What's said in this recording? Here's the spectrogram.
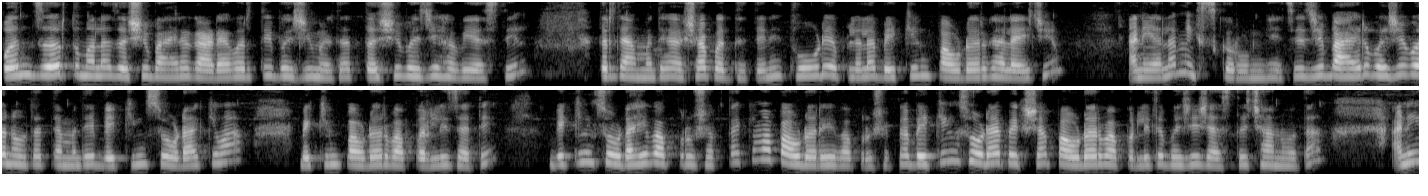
पण जर तुम्हाला जशी बाहेर गाड्यावरती भजी मिळतात तशी भजी हवी असतील तर त्यामध्ये अशा पद्धतीने थोडी आपल्याला बेकिंग पावडर घालायची आणि याला मिक्स करून घ्यायचे. जे बाहेर भजी बनवतात त्यामध्ये बेकिंग सोडा किंवा बेकिंग पावडर वापरली जाते. बेकिंग सोडाही वापरू शकता किंवा पावडरही वापरू शकता. बेकिंग सोड्यापेक्षा पावडर वापरली तर भजी जास्त छान होतात आणि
